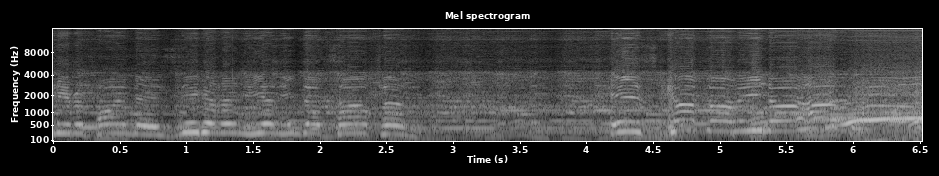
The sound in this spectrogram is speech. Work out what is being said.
Liebe Freunde. Siegerin hier in Hinterzarten ist Katharina Althaus!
